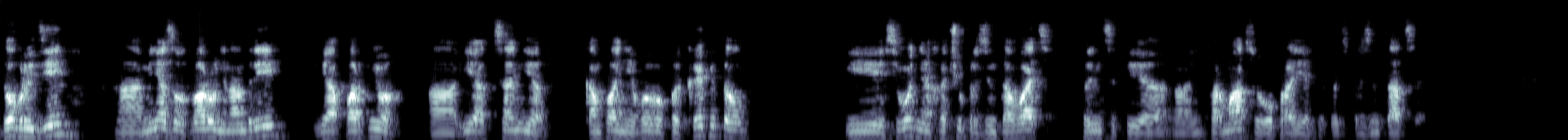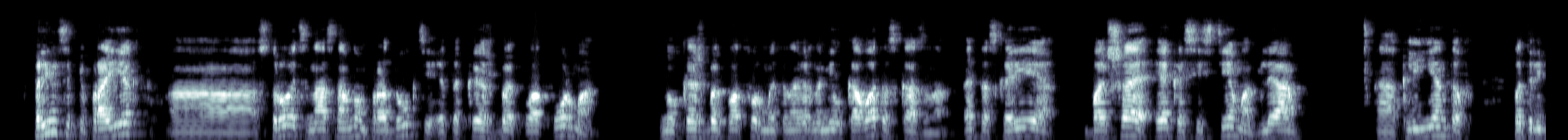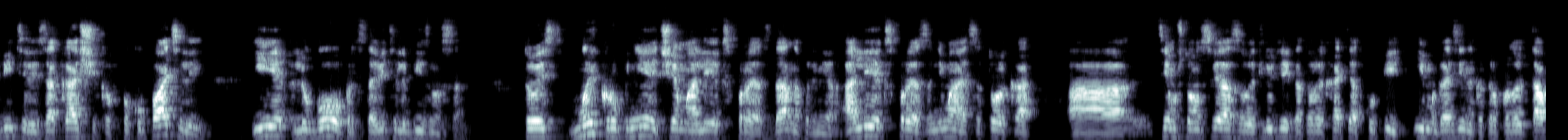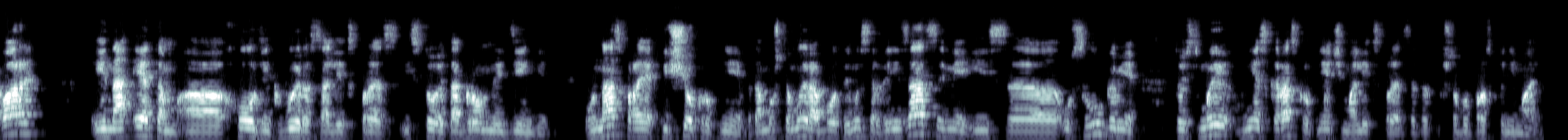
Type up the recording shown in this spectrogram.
Добрый день, а, меня зовут Воронин Андрей, я партнер а, и акционер компании VVP Capital. И сегодня я хочу презентовать, в принципе, а, информацию о проекте, то есть презентация. В принципе, проект строится на основном продукте, это кэшбэк-платформа. Но кэшбэк-платформа это, наверное, мелковато сказано. Это скорее большая экосистема для клиентов, потребителей, заказчиков, покупателей и любого представителя бизнеса. То есть мы крупнее, чем AliExpress, да, например. AliExpress занимается только а, тем, что он связывает людей, которые хотят купить, и магазины, которые продают товары. И на этом а, холдинг вырос AliExpress и стоит огромные деньги. У нас проект еще крупнее, потому что мы работаем и с организациями, и с э, услугами, то есть мы в несколько раз крупнее, чем AliExpress. Это чтобы вы просто понимали.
